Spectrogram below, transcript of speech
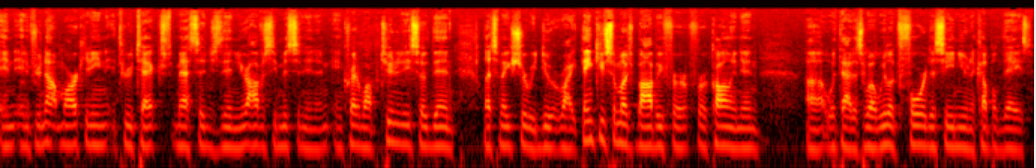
And, and if you're not marketing through text message, then you're obviously missing an incredible opportunity. So then let's make sure we do it right. Thank you so much, Bobby, for for calling in uh, with that as well. We look forward to seeing you in a couple of days.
